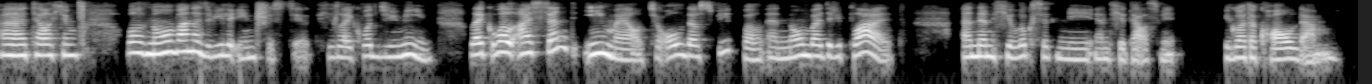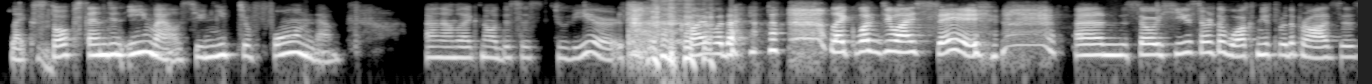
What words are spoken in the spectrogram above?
And I tell him, well, no one is really interested. He's like, what do you mean? Like, well, I sent email to all those people and nobody replied. And then he looks at me and he tells me, you got to call them. Like, Hmm. stop sending emails. You need to phone them. And I'm like, no, this is too weird. like, why would I? like, what do I say? And so he sort of walked me through the process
